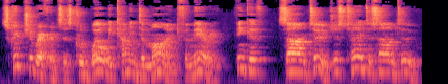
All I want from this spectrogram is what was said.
scripture references could well be coming to mind for Mary. Think of Psalm 2. Just turn to Psalm 2.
